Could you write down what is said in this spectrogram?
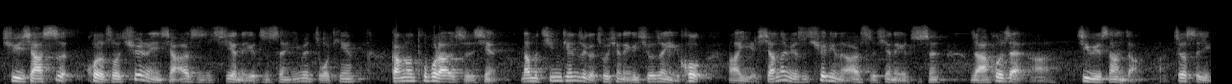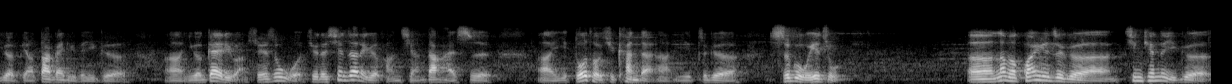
去一下市，或者说确认一下二十日线的一个支撑，因为昨天刚刚突破了二十日线，那么今天这个出现了一个修正以后啊，也相当于是确定了二十日线的一个支撑，然后再啊继续上涨啊。这是一个比较大概率的一个啊一个概率吧，所以说我觉得现在的一个行情，大家还是啊以多头去看待啊，以这个持股为主。呃，那么关于这个今天的一个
